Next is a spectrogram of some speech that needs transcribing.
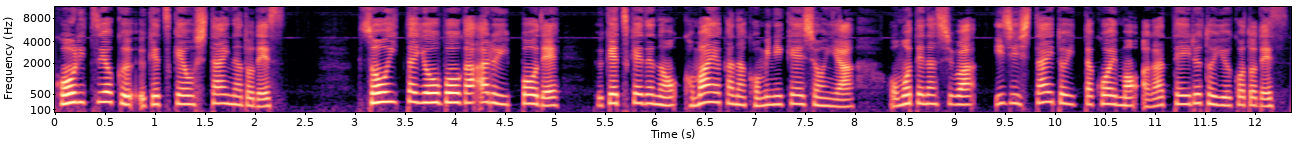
効率よく受付をしたいなどです。そういった要望がある一方で受付での細やかなコミュニケーションやおもてなしは維持したいといった声も上がっているということです。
